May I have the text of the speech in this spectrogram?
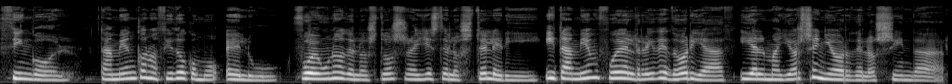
Thingol, también conocido como Elu, fue uno de los dos reyes de los Teleri, y también fue el rey de Doriath y el mayor señor de los Sindar.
